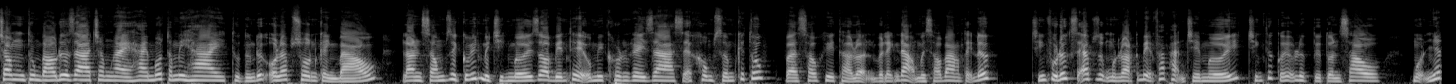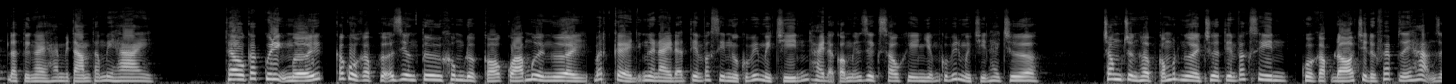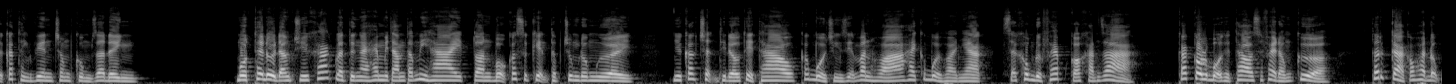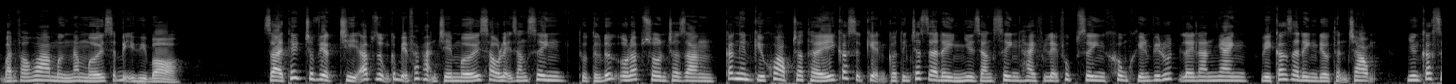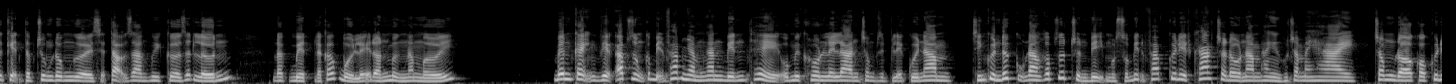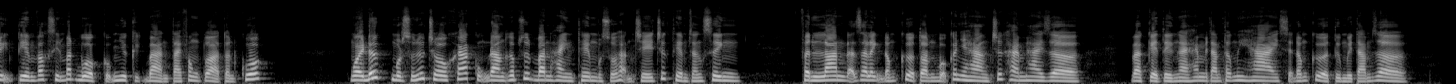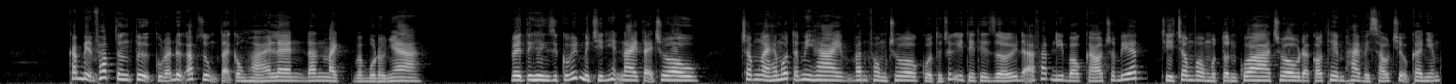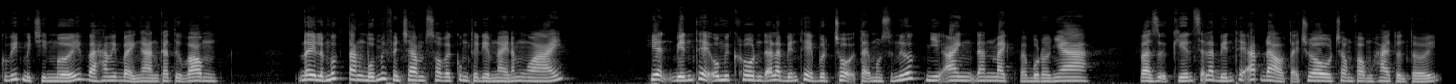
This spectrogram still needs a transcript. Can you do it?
Trong thông báo đưa ra trong ngày 21 tháng 12, Thủ tướng Đức Olaf Scholz cảnh báo làn sóng dịch COVID-19 mới do biến thể Omicron gây ra sẽ không sớm kết thúc và sau khi thảo luận với lãnh đạo 16 bang tại Đức, chính phủ Đức sẽ áp dụng một loạt các biện pháp hạn chế mới chính thức có hiệu lực từ tuần sau, muộn nhất là từ ngày 28 tháng 12. Theo các quy định mới, các cuộc gặp gỡ riêng tư không được có quá 10 người, bất kể những người này đã tiêm vaccine ngừa COVID-19 hay đã có miễn dịch sau khi nhiễm COVID-19 hay chưa. Trong trường hợp có một người chưa tiêm vaccine, cuộc gặp đó chỉ được phép giới hạn giữa các thành viên trong cùng gia đình. Một thay đổi đáng chú ý khác là từ ngày 28 tháng 12, toàn bộ các sự kiện tập trung đông người như các trận thi đấu thể thao, các buổi trình diễn văn hóa hay các buổi hòa nhạc sẽ không được phép có khán giả. Các câu lạc bộ thể thao sẽ phải đóng cửa. Tất cả các hoạt động bắn pháo hoa mừng năm mới sẽ bị hủy bỏ. Giải thích cho việc chỉ áp dụng các biện pháp hạn chế mới sau lễ Giáng sinh, Thủ tướng Đức Olaf Scholz cho rằng các nghiên cứu khoa học cho thấy các sự kiện có tính chất gia đình như Giáng sinh hay lễ phục sinh không khiến virus lây lan nhanh vì các gia đình đều thận trọng, nhưng các sự kiện tập trung đông người sẽ tạo ra nguy cơ rất lớn, đặc biệt là các buổi lễ đón mừng năm mới. Bên cạnh việc áp dụng các biện pháp nhằm ngăn biến thể Omicron lây lan trong dịp lễ cuối năm, chính quyền Đức cũng đang gấp rút chuẩn bị một số biện pháp quyết liệt khác cho đầu năm 2022, trong đó có quy định tiêm vaccine bắt buộc cũng như kịch bản tái phong tỏa toàn quốc. Ngoài Đức, một số nước châu Âu khác cũng đang gấp rút ban hành thêm một số hạn chế trước thềm Giáng sinh. Phần Lan đã ra lệnh đóng cửa toàn bộ các nhà hàng trước 22 giờ và kể từ ngày 28 tháng 12 sẽ đóng cửa từ 18 giờ. Các biện pháp tương tự cũng đã được áp dụng tại Cộng hòa Ireland, Đan Mạch và Bồ Đào Nha. Về tình hình dịch COVID-19 hiện nay tại châu Âu, trong ngày 21 tháng 12, Văn phòng châu Âu của Tổ chức Y tế Thế giới đã phát đi báo cáo cho biết chỉ trong vòng một tuần qua, châu Âu đã có thêm 2,6 triệu ca nhiễm COVID-19 mới và 27.000 ca tử vong. Đây là mức tăng 40% so với cùng thời điểm này năm ngoái. Hiện biến thể Omicron đã là biến thể vượt trội tại một số nước như Anh, Đan Mạch và Bồ Đào Nha và dự kiến sẽ là biến thể áp đảo tại châu Âu trong vòng 2 tuần tới.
